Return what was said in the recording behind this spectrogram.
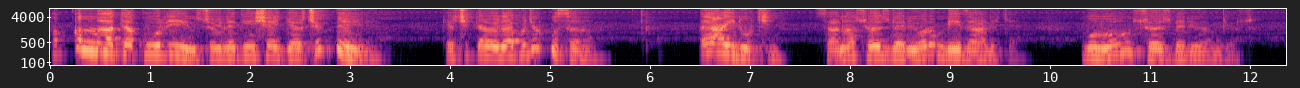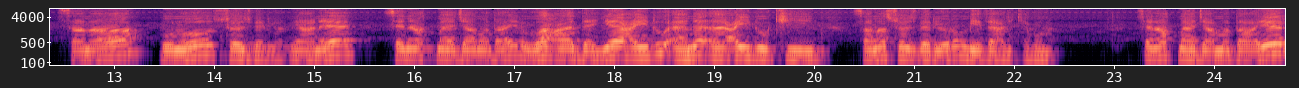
Hakkan ma tekulin söylediğin şey gerçek mi? Gerçekten öyle yapacak mısın? E'iduki sana söz veriyorum bizalike. Bunu söz veriyorum diyor. Sana bunu söz veriyorum. Yani seni atmayacağıma dair vaade ya'idu ene a'iduki sana söz veriyorum bizalike bunu. Seni atmayacağıma dair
